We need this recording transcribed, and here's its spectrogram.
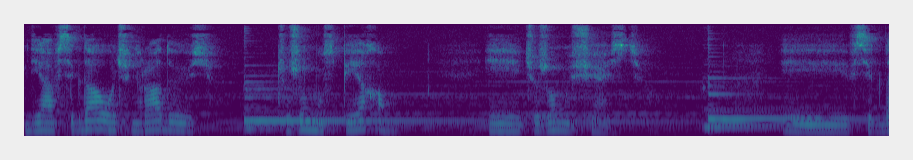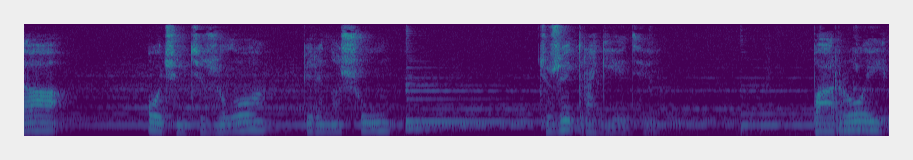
я всегда очень радуюсь чужим успехам и чужому счастью. И всегда очень тяжело переношу чужие трагедии. Порой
